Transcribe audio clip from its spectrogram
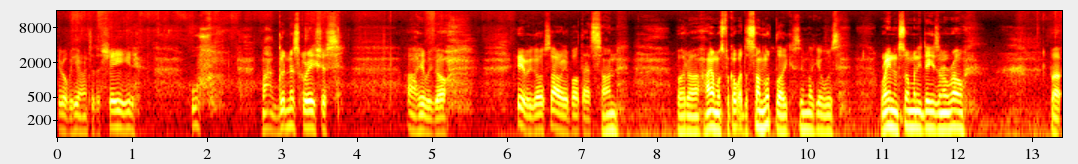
get over here into the shade. Oof, my goodness gracious. Oh, here we go. Here we go. Sorry about that sun. But uh, I almost forgot what the sun looked like. It seemed like it was raining so many days in a row. But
